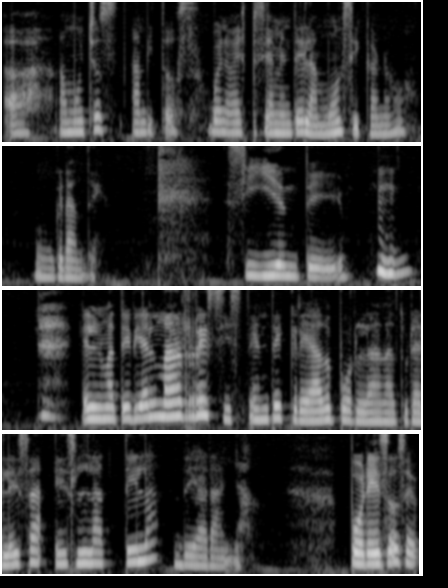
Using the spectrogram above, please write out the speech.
a, a muchos ámbitos? Bueno, especialmente la música, ¿no? Un grande. Siguiente. El material más resistente creado por la naturaleza es la tela de araña. Por eso, se,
